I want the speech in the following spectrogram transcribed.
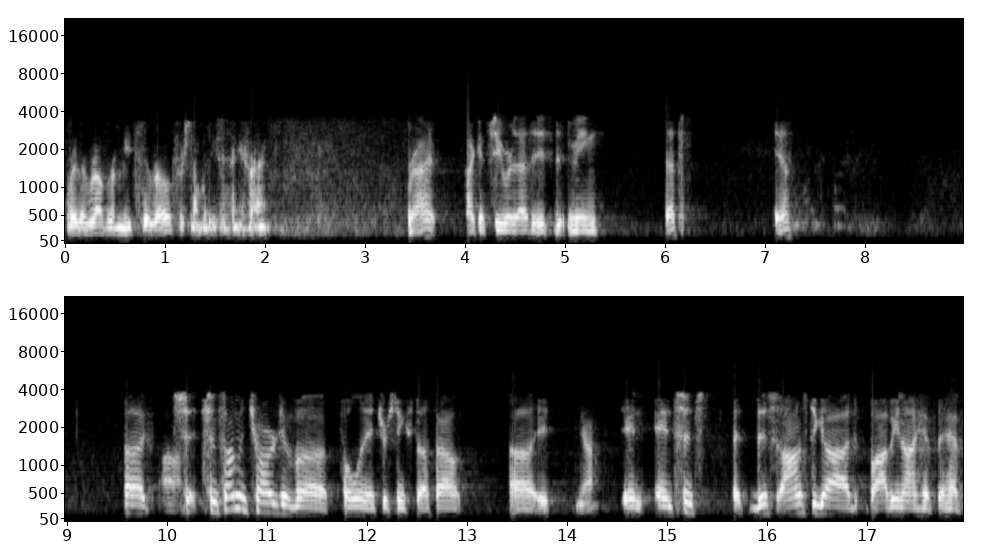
where the rubber meets the road for some of these things, right? Right. I can see where that. Is. I mean, that's yeah. Uh, um, since I'm in charge of uh, pulling interesting stuff out, uh, it, yeah, and and since this, honest to God, Bobby and I have have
